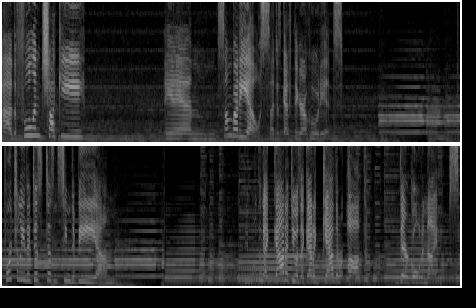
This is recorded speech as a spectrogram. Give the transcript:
uh, the fool and Chucky, and somebody else. I just gotta figure out who it is. Fortunately, there just doesn't seem to be, um... The one thing I gotta do is I gotta gather up their golden items.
